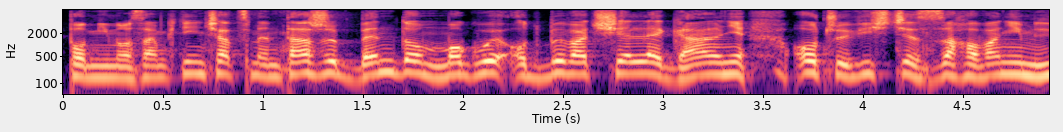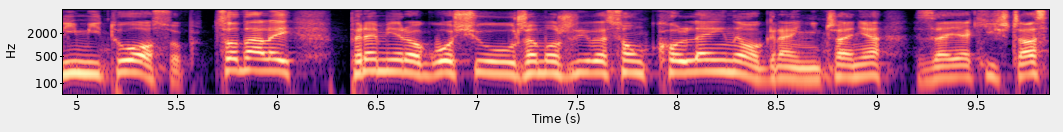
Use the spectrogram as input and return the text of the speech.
pomimo zamknięcia cmentarzy, będą mogły odbywać się legalnie, oczywiście z zachowaniem limitu osób. Co dalej? Premier ogłosił, że możliwe są kolejne ograniczenia za jakiś czas,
